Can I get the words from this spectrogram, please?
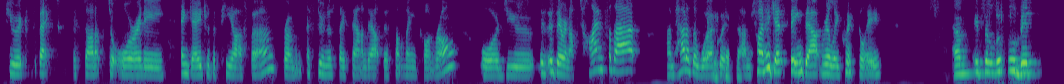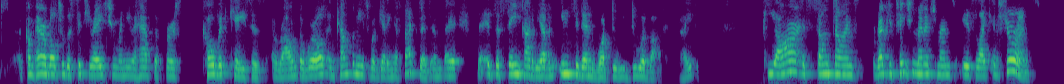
do you expect startups to already engage with a PR firm from as soon as they found out there's something's gone wrong, or do you is, is there enough time for that? Um, how does it work with um, trying to get things out really quickly? Um, it's a little bit comparable to the situation when you had the first COVID cases around the world and companies were getting affected. And they, it's the same kind of, we have an incident, what do we do about it, right? PR is sometimes, reputation management is like insurance.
